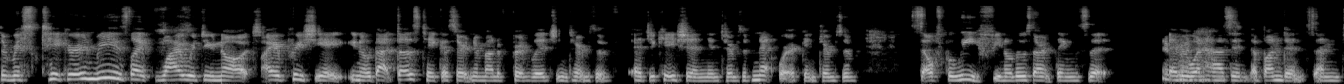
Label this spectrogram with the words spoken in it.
the risk taker in me is like, why would you not? I appreciate, you know, that does take a certain amount of privilege in terms of education, in terms of network, in terms of self belief. You know, those aren't things that everyone, has. in abundance and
